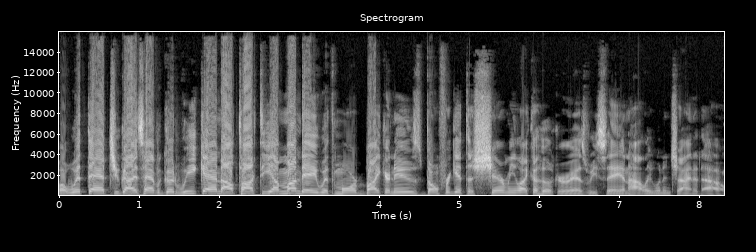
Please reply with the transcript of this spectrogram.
But with that, you guys have a good weekend. I'll talk to you on Monday with more biker news. Don't forget to share me like a hooker, as we say in Hollywood and China now.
